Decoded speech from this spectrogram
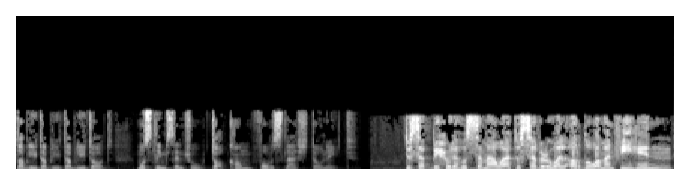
www.muslimcentral.com forward slash donate. تسبح له السماوات السبع والأرض ومن فيهن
